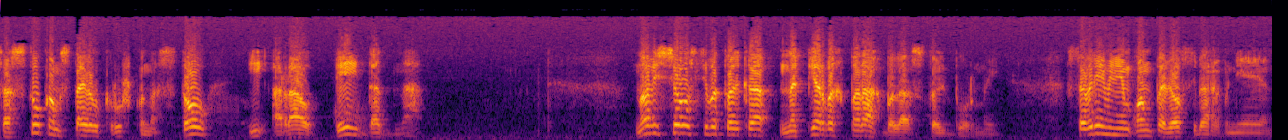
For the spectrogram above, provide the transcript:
со стуком ставил кружку на стол и орал «пей до дна». Но веселость его только на первых порах была столь бурной. Со временем он повел себя ровнее.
